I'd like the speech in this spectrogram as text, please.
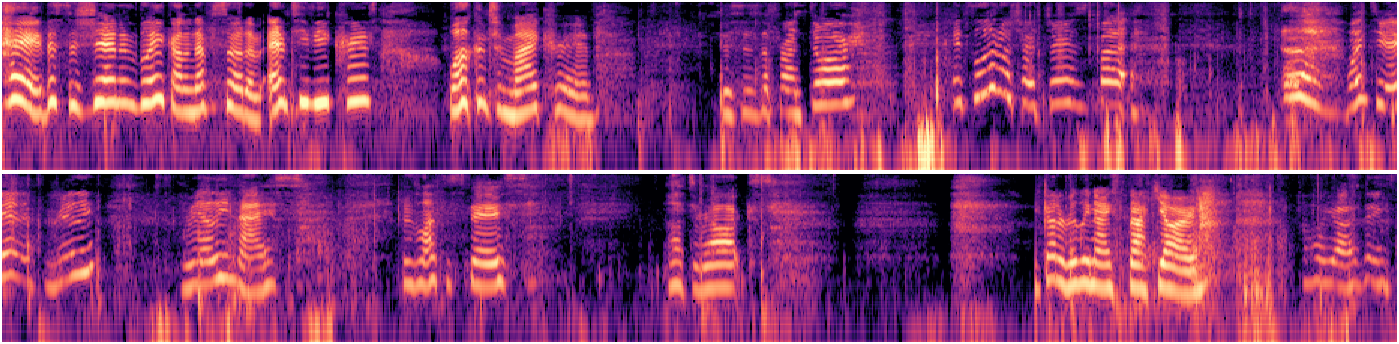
Hey, this is Shanin Blake on an episode of MTV Cribs. Welcome to my crib. This is the front door. It's a little treacherous, but uh, once you're in, it's really, really nice. There's lots of space, lots of rocks. You've got a really nice backyard. Oh yeah, thanks.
